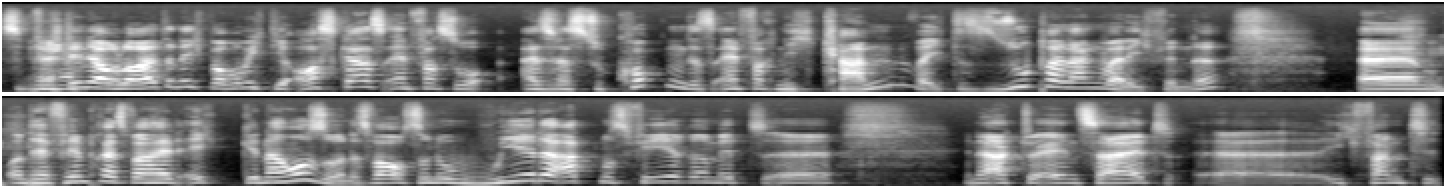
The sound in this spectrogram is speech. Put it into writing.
Das verstehen ja auch Leute nicht, warum ich die Oscars einfach so, also das zu gucken, das einfach nicht kann, weil ich das super langweilig finde. Ähm, und der Filmpreis war halt echt genauso. Und das war auch so eine weirde Atmosphäre mit äh, in der aktuellen Zeit. Äh, ich fand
